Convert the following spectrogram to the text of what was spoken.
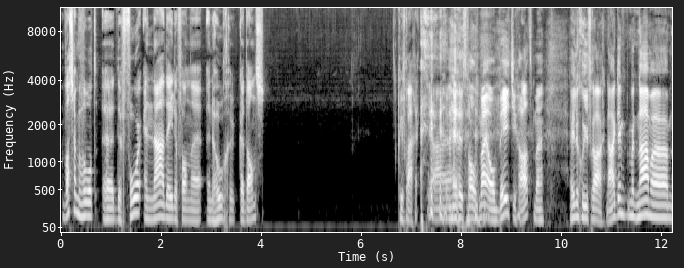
wat zijn bijvoorbeeld eh, de voor- en nadelen van eh, een hoge cadans? Goeie vragen. Ja, het volgens mij al een beetje gehad, maar Hele goede vraag. Nou, ik denk met name... ehm,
